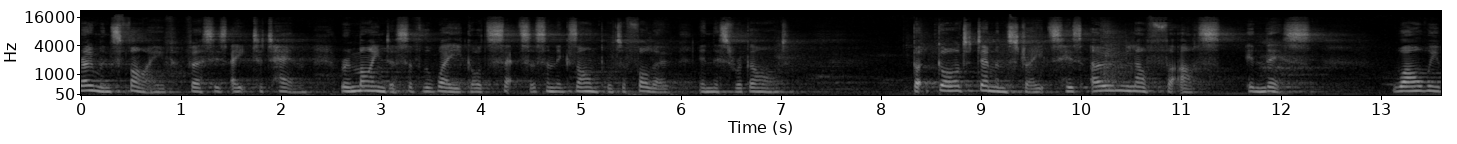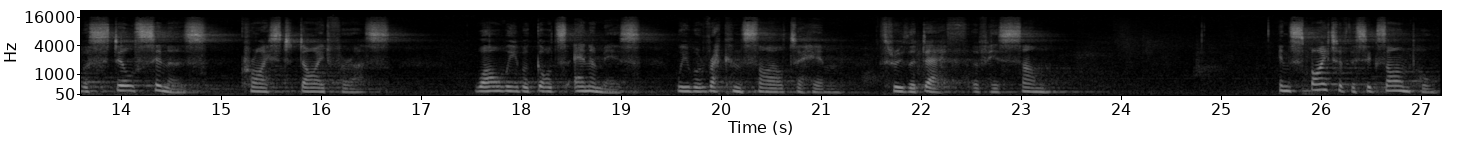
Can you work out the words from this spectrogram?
Romans 5, verses 8 to 10, remind us of the way God sets us an example to follow in this regard. But God demonstrates his own love for us in this while we were still sinners, Christ died for us. While we were God's enemies, we were reconciled to him through the death of his Son. In spite of this example,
